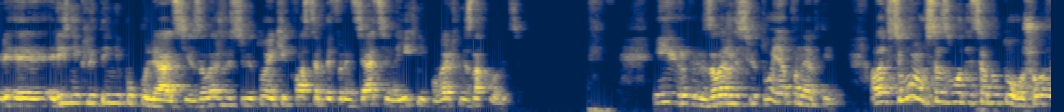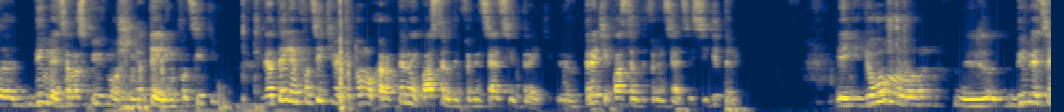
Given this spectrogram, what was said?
е, різні клітинні популяції, в залежності від того, який кластер диференціації на їхній поверхні знаходиться. І е, в залежності від того, як вони активні. Але в цілому все зводиться до того, що е, дивляться на співвідношення Т-лімфоцитів. Для Т-лімфоцитів, як відомо, характерний кластер диференціації третій. Е, Третій кластер диференціації CD3. Е, Його е, дивляться,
